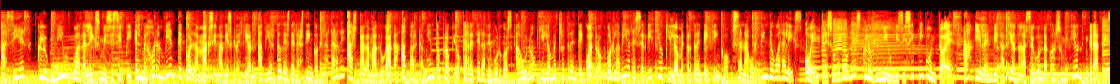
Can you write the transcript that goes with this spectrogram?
así es Club New Guadalix, Mississippi. El mejor ambiente con la máxima discreción. Abierto desde las 5 de la tarde hasta la madrugada. Aparcamiento propio. Carretera de Burgos A1, kilómetro 34. Por la vía de servicio, kilómetro 35. San Agustín de Guadalix. O en www.clubnewmississippi.es. Ah, y la invitación a la segunda consumición gratis.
